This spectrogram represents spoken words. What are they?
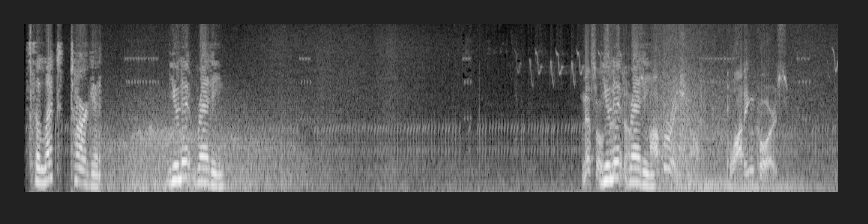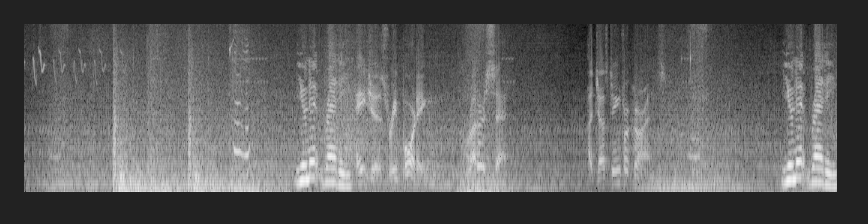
Select target. Unit ready. Missile Unit systems ready. operational. Plotting course. Unit ready. Aegis reporting. Rudder set. Adjusting for currents. Unit ready.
